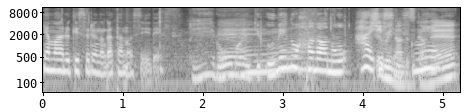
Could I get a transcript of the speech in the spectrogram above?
山歩きするのが楽しいです。えー、ローバイっていう梅の花のはい種類なんですかね。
